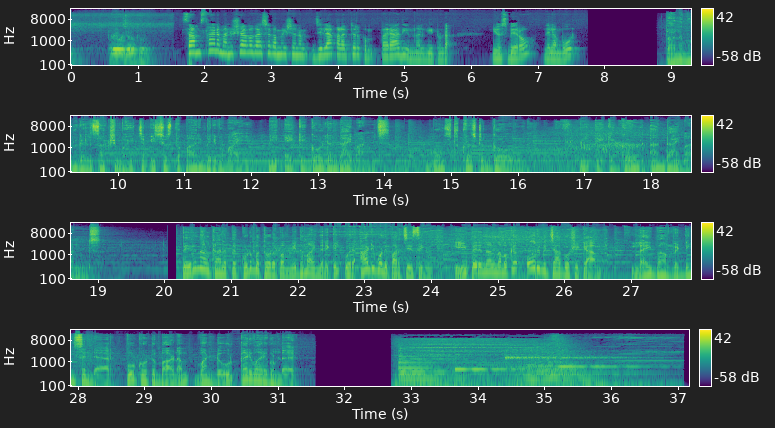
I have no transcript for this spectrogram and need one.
പ്രയോജനപ്പെടും. സംസ്ഥാന മനുഷ്യാവകാശ കമ്മീഷനും ജില്ലാ കളക്ടർക്കും പരാതിയും നൽകിയിട്ടുണ്ട്. News bureau Nilambur. തലമുറകൾ സാക്ഷ്യം വഹിച്ച വിശ്വസ്ത പാരമ്പര്യവുമായി P A K gold and diamonds most trusted gold P A K gold and diamonds Perunnal കാലത്ത് കുടുംബത്തോടൊപ്പം മിതമായ നിരക്കിൽ ഒരു അടിപൊളി പർച്ചേസിംഗ് ഈ പെരുന്നാൾ നമുക്ക് ഒരുമിച്ച് ആഘോഷിക്കാം. Laiba wedding centre Pookkottumpadam Wandoor Karuvarakundu.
